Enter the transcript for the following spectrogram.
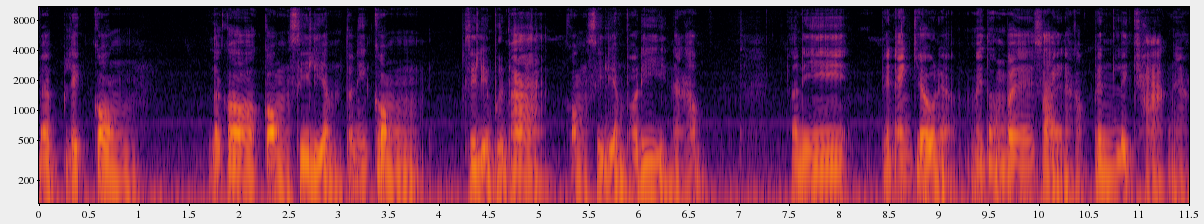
แบบเหล็กกล่อง แล้วก็กล่องสี่เหลี่ยม ตัวนี้กล่องสี่เหลี่ยมพื้นผ้ากล่องสี่เหลี่ยมพอดีนะครับ ตอนนี้เป็นแองเจิลเนี่ย ไม่ต้องไปใส่นะครับ เป็นเหล็กฉากเนี่ย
